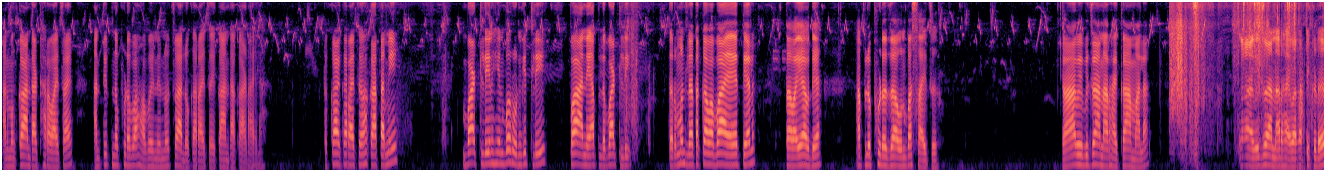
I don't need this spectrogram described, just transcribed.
आणि मग कांदा ठरवायचा आहे आणि तिथनं पुढं भावा बहिणीनं चालू करायचं आहे कांदा काढायला. तर काय करायचं? का आता मी बाटलीन हिन भरून घेतली पाणी आपलं बाटली. तर म्हटलं आता कवा बाया येत्याल? तवा येऊ द्या. आपलं पुढं जाऊन बसायचं. तर आवे बी जाणार आहे कामाला. आवे जाणार आहे बघा तिकडं.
